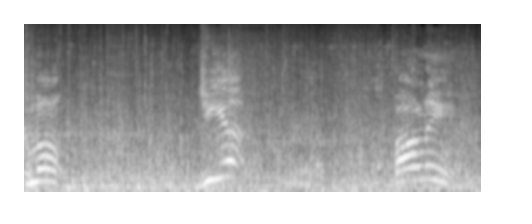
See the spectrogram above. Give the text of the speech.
Come on. G up. Fall in.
